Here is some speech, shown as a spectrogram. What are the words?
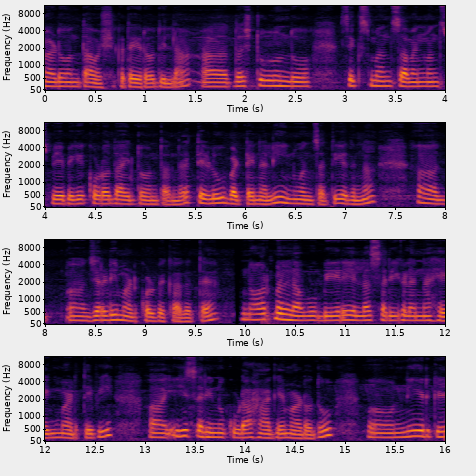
ಮಾಡುವಂಥ ಅವಶ್ಯಕತೆ ಇರೋದಿಲ್ಲ. ಆದಷ್ಟು ಒಂದು ಸಿಕ್ಸ್ ಮಂತ್ಸ್ ಸೆವೆನ್ ಮಂತ್ಸ್ ಬೇಬಿಗೆ ಕೊಡೋದಾಯಿತು ಅಂತಂದರೆ, ತೆಳು ಬಟ್ಟೆನಲ್ಲಿ ಇನ್ನೊಂದು ಸತಿ ಅದನ್ನು ಜರ್ಡಿ ಮಾಡ್ಕೊಳ್ಬೇಕಾಗತ್ತೆ. ನಾರ್ಮಲ್ ನಾವು ಬೇರೆ ಎಲ್ಲ ಸರಿಗಳನ್ನು ಹೇಗೆ ಮಾಡ್ತೀವಿ ಈ ಸರಿನೂ ಕೂಡ ಹಾಗೆ ಮಾಡೋದು. ನೀರಿಗೆ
